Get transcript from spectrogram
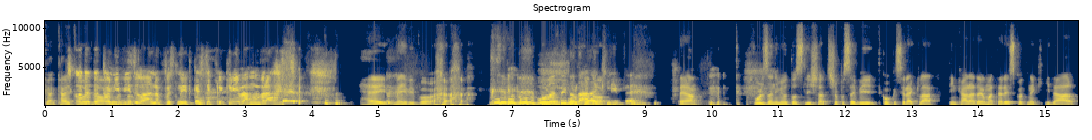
Kaj, kaj Škoda, da to ni vizualno posnet, ker si prikrivamo obraz. Hej, maybe bo. Bomo zdaj dodali klipe. Ja, ful zanimivo to slišati. Še posebej, tako kot si rekla, Tinkara, da jo imate res kot nek ideal.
